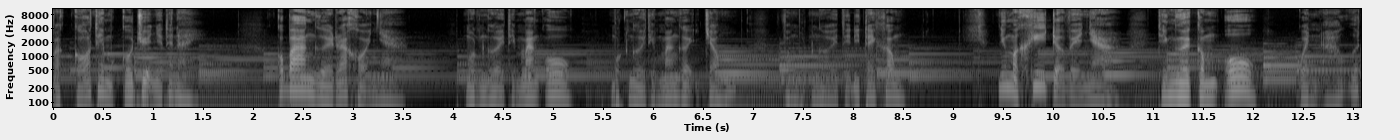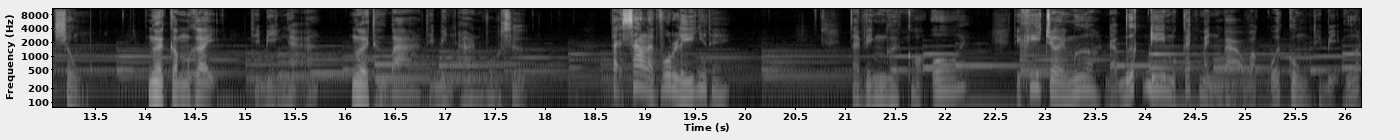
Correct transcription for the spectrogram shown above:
Và có thêm một câu chuyện như thế này có ba người ra khỏi nhà một người thì mang ô một người thì mang gậy trống và một người thì đi tay không Nhưng mà khi trở về nhà thì người cầm ô quần áo ướt sũng, người cầm gậy thì bị ngã, người thứ ba thì bình an vô sự. Tại sao lại vô lý như thế? Tại vì người có ô ấy thì khi trời mưa đã bước đi một cách mạnh bạo và cuối cùng thì bị ướt.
